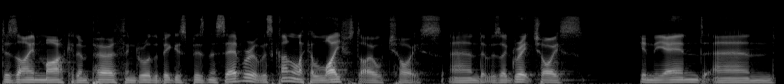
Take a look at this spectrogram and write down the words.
design market in Perth and grow the biggest business ever. It was kind of like a lifestyle choice, and it was a great choice in the end. And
